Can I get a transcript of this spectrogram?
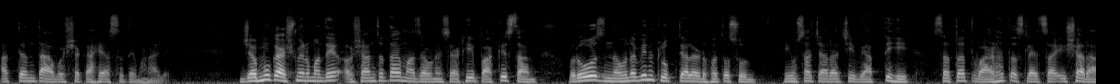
अत्यंत आवश्यक आहे असं ते म्हणाले. जम्मू काश्मीरमध्ये अशांतता माजवण्यासाठी पाकिस्तान रोज नवनवीन कृत्या लढवत असून हिंसाचाराची व्याप्तीही सतत वाढत असल्याचा इशारा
